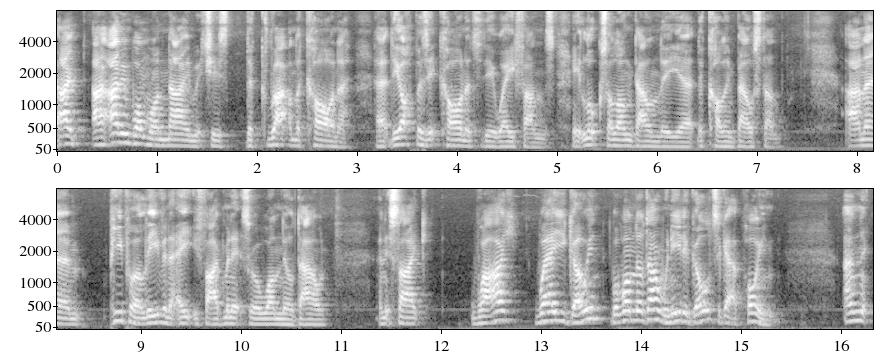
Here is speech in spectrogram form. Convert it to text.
I, I I'm in one one nine, which is the right on the corner, uh, the opposite corner to the away fans. It looks along down the uh, the Colin Bell stand, and um, people are leaving at 85 minutes or one 0 down, and it's like, why? Where are you going? We're one 0 down. We need a goal to get a point. And and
